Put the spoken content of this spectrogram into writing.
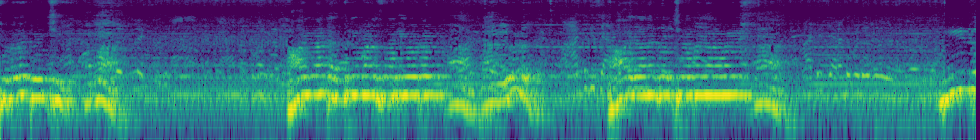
சுடலை பேச்சு ஆமா. ஆயாண்டு அக்னிமான சுவாமியோடு. உமையாவள் ஆ, நீண்டு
